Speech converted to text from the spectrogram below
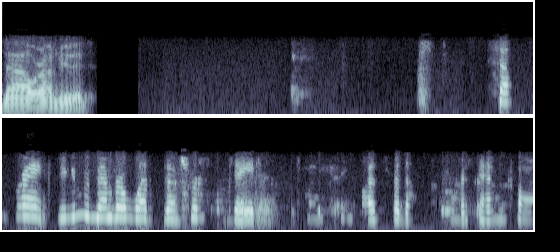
Now we're unmuted. So, Frank, do you remember what the first date was for the for SoundCloud?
